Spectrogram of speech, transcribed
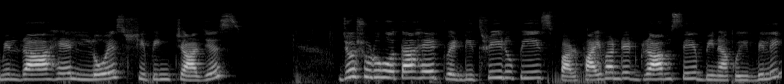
मिल रहा है लोएस्ट शिपिंग चार्जेस जो शुरू होता है ट्वेंटी थ्री रुपीज़ पर फाइव हंड्रेड ग्राम से बिना कोई बिलिंग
